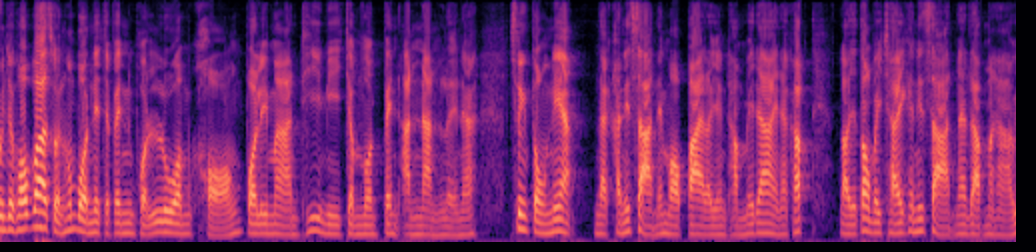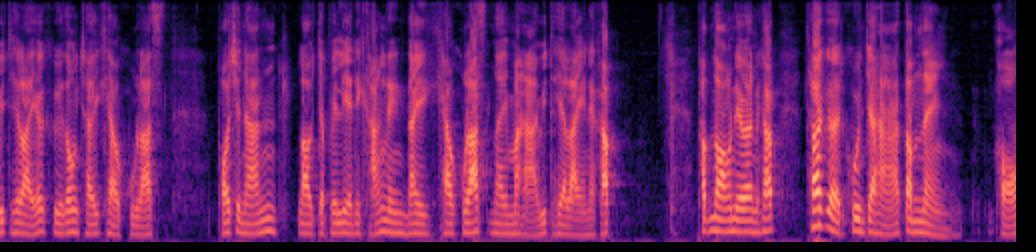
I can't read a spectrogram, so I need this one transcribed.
คุณจะพบว่าส่วนข้างบนเนี่ยจะเป็นผลรวมของปริมาณที่มีจำนวนเป็นอนันต์เลยนะ ซึ่งตรงเนี้ยในคณิตศาสตร์ในมปลายเรายังทำไม่ได้นะครับ เราจะต้องไปใช้คณิตศาสตร์ในระดับมหาวิทยาลัยก็คือต้องใช้แคลคูลัส เพราะฉะนั้นเราจะไปเรียนอีกครั้งหนึ่งในแคลคูลัสในมหาวิทยาลัยนะครับทำนองเดียวกันครับ ถ้าเกิดคุณจะหาตำแหน่ง ของ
